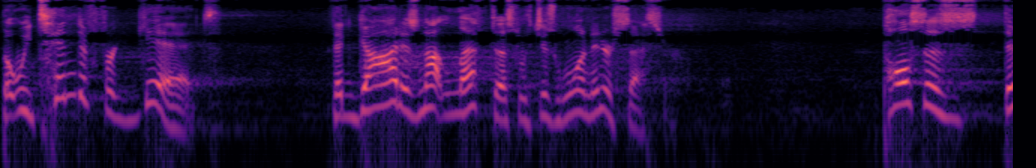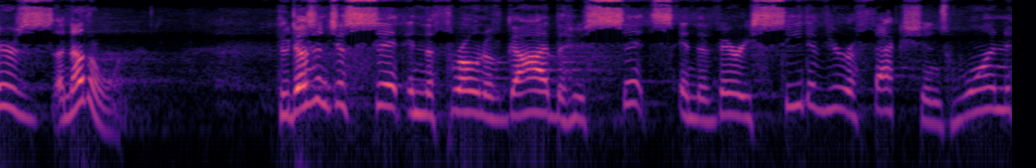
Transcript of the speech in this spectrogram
but we tend to forget that God has not left us with just one intercessor. Paul says there's another one who doesn't just sit in the throne of God, but who sits in the very seat of your affections, one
